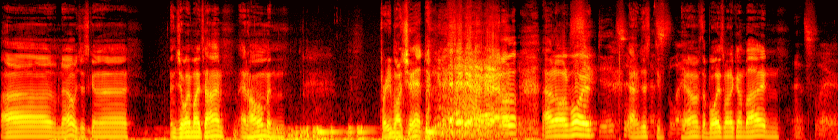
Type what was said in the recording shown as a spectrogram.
Uh, no, just gonna enjoy my time at home and pretty much it. I don't, I don't know what more. Sick, dude. I'm just, That's you Slayer. know, if the boys want to come by and That's Slayer.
